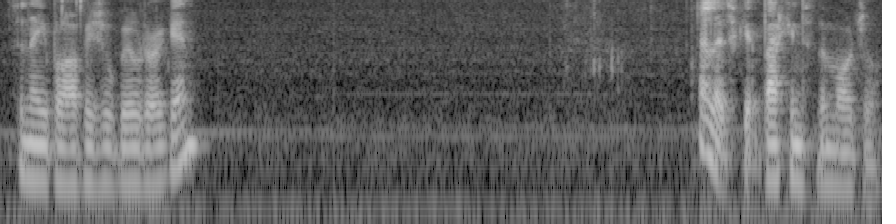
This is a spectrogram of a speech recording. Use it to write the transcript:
Let's enable our Visual Builder again. And let's get back into the module.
